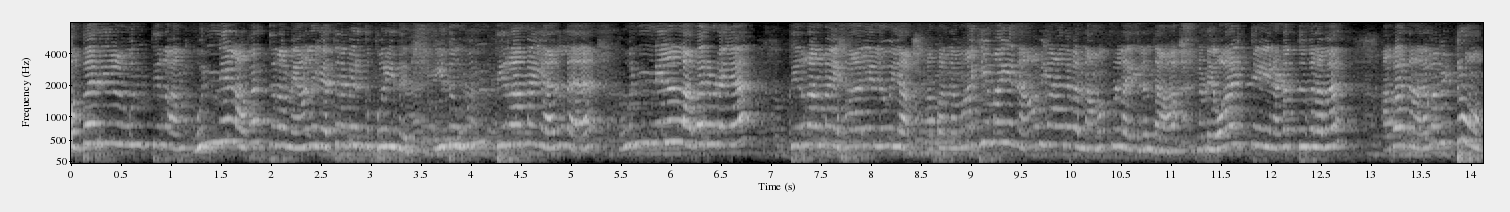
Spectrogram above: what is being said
அவரில் உன் திறம் உன்னில் அவர் திறமை. அல்ல எத்தனை பேருக்கு புரியுது? இது உன் திறமை அல்ல உன்னில் அவருடைய திறமை. ஹாலிலூயா அப்ப அந்த மகிமையின் ஆவியானவர் நமக்குள்ள இருந்தா நம்முடைய வாழ்க்கையை நடத்துகிறவர் அவர் தான். நம்ம விட்டுரும்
